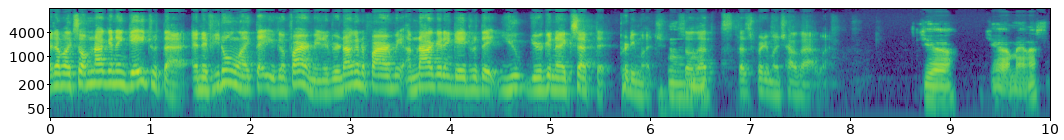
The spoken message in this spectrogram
And I'm like, so I'm not going to engage with that. And if you don't like that, you can fire me. And if you're not going to fire me, I'm not going to engage with it. You you're going to accept it, pretty much. Mm-hmm. So that's that's pretty much how that went. Yeah, yeah, man, that's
